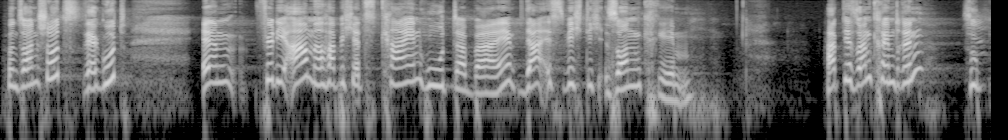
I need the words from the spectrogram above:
Für den Sonnenschutz? Sehr gut. Ähm, für die Arme habe ich jetzt keinen Hut dabei. Da ist wichtig Sonnencreme. Habt ihr Sonnencreme drin? Super.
